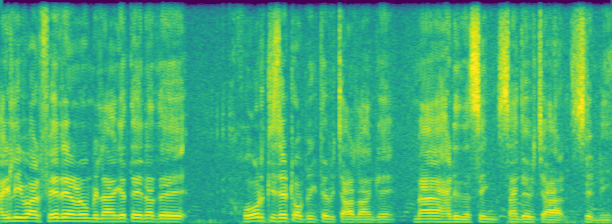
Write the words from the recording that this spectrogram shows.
ਅਗਲੀ ਵਾਰ ਫਿਰ ਇਹਨਾਂ ਨੂੰ ਮਿਲਾਂਗੇ ਤੇ ਇਹਨਾਂ ਦੇ ਹੋਰ ਕਿਸੇ ਟੌਪਿਕ ਤੇ ਵਿਚਾਰ ਲਾਂਗੇ। ਮੈਂ ਹਰਿੰਦਰ ਸਿੰਘ, ਸਾਂਝੇ ਵਿਚਾਰ, Sydney.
